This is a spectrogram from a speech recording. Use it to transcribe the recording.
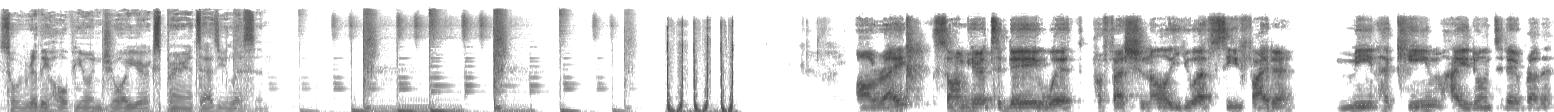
so we really hope you enjoy your experience as you listen. All right, so I'm here today with professional UFC fighter Mean Hakeem. How you doing today, brother?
